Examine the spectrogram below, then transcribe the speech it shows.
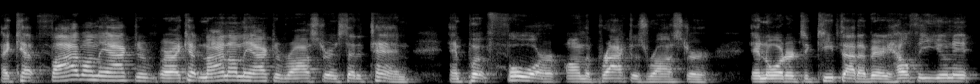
I kept five on the active, or I kept nine on the active roster instead of 10 and put four on the practice roster in order to keep that a very healthy unit,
